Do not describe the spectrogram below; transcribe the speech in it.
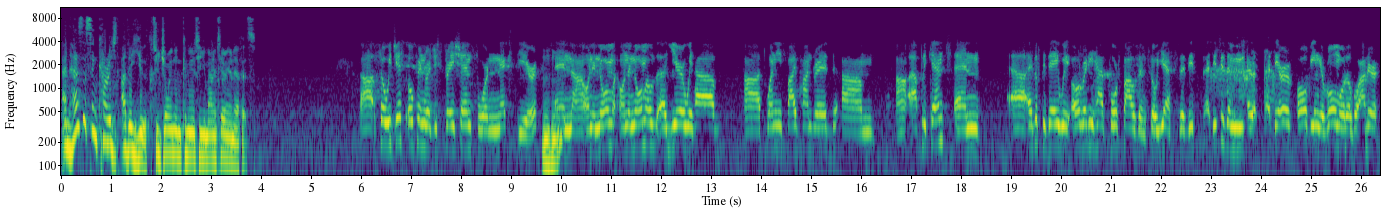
And has this encouraged other youth to join in community humanitarian efforts? Uh, so we just opened registration for next year, and uh, on a normal on a normal uh, year we have uh, 2,500 um, uh, applicants, and uh, as of today, we already have 4,000. So yes, this this is a uh, they're all being a role model for other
